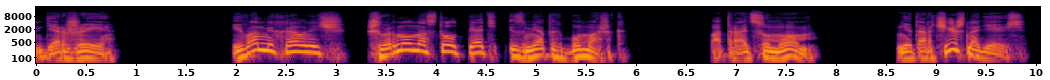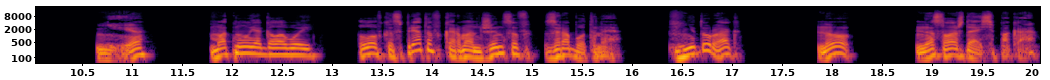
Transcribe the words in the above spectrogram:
«Держи». Иван Михайлович швырнул на стол пять измятых бумажек. «Потрать с умом. Не торчишь, надеюсь?» «Не», — мотнул я головой, ловко спрятав в карман джинсов заработанное. «Не дурак. Ну, Наслаждайся пока.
